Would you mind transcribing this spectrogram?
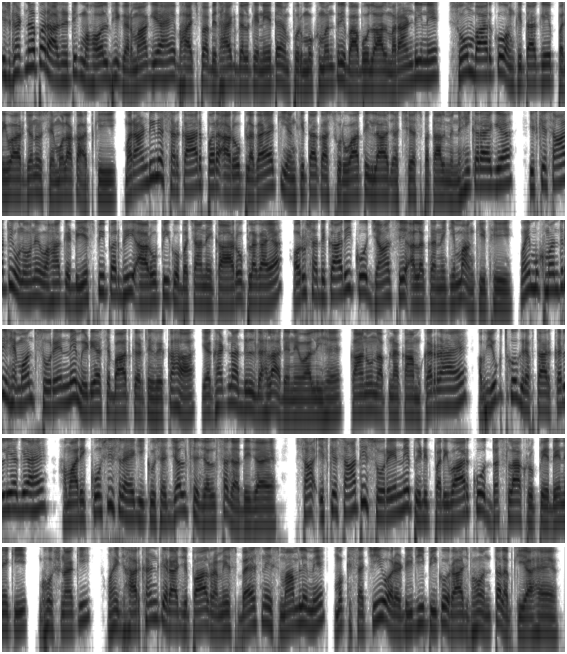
इस घटना पर राजनीतिक माहौल भी गर्मा गया है। भाजपा विधायक दल के नेता एवं पूर्व मुख्यमंत्री बाबूलाल मरांडी ने सोमवार को अंकिता के परिवारजनों से मुलाकात की। मरांडी ने सरकार पर आरोप लगाया कि अंकिता का शुरुआती इलाज अच्छे अस्पताल में नहीं कराया गया। इसके साथ ही उन्होंने वहाँ के डीएसपी पर भी आरोपी को बचाने का आरोप लगाया और उस अधिकारी को जाँच से अलग करने की मांग की थी। वहीं मुख्यमंत्री हेमंत सोरेन ने मीडिया से बात करते हुए कहा यह घटना दिल दहला देने वाली है। कानून अपना काम कर रहा है। अभियुक्त को गिरफ़्तार कर लिया गया है। हमारी कोशिश रहेगी कि उसे जल्द से जल्द सजा दी जाए। सा, इसके साथ ही सोरेन ने पीड़ित परिवार को 10 लाख रुपए देने की घोषणा की। वहीं झारखंड के राज्यपाल रमेश बैस ने इस मामले में मुख्य सचिव और डीजीपी को राजभवन तलब किया है।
